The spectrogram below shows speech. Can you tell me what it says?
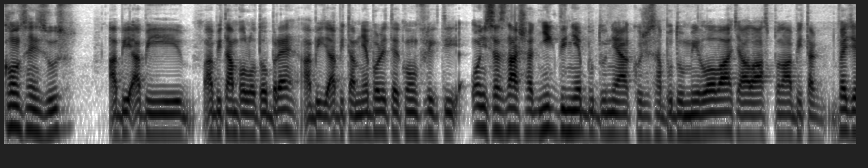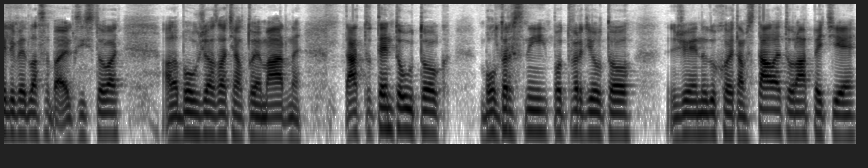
konsenzus, aby, aby, aby tam bolo dobre, aby, aby tam neboli tie konflikty. Oni sa znášať nikdy nebudú nejako, že sa budú milovať, ale aspoň aby tak vedeli vedľa seba existovať, ale bohužiaľ zatiaľ to je márne. Táto, tento útok bol drsný, potvrdil to, že jednoducho je tam stále to napätie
